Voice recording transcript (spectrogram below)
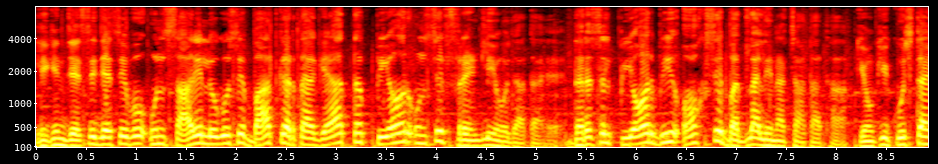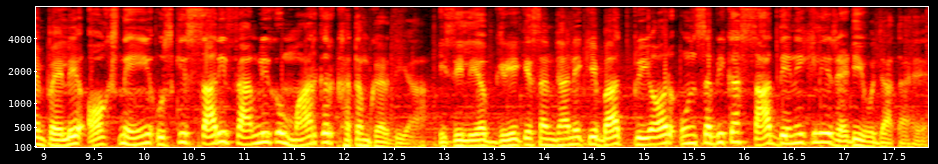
लेकिन जैसे जैसे वो उन सारे लोगों से बात करता गया, तब प्योर उनसे फ्रेंडली हो जाता है। दरअसल प्योर भी ऑक्स से बदला लेना चाहता था, क्योंकि कुछ टाइम पहले ऑक्स ने ही उसकी सारी फैमिली को मारकर खत्म कर दिया। इसीलिए अब ग्रे के समझाने के बाद प्योर उन सभी का साथ देने के लिए रेडी हो जाता है।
